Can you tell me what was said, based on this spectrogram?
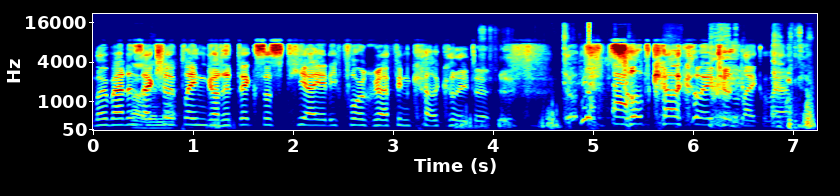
my man is Oh, actually playing on a Texas TI-84 graphing calculator. Don't insult calculators like that.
